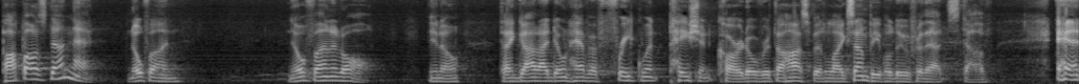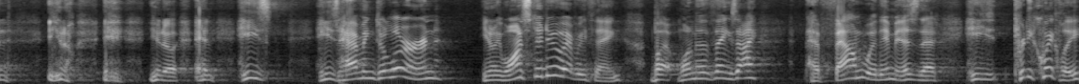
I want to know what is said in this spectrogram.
Papa's done that. No fun. No fun at all. You know, thank God I don't have a frequent patient card over at the hospital like some people do for that stuff. And you know, you know, and he's he's having to learn. You know, he wants to do everything, but one of the things I have found with him is that he pretty quickly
